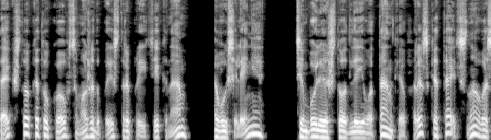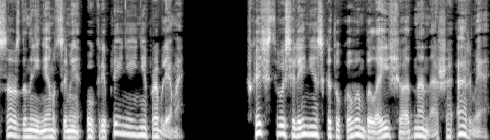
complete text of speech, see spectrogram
так что Катуков сможет быстро прийти к нам в усиление, тем более что для его танков раскатать снова созданные немцами укрепления не проблема. В качестве усиления с Катуковым была еще одна наша армия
